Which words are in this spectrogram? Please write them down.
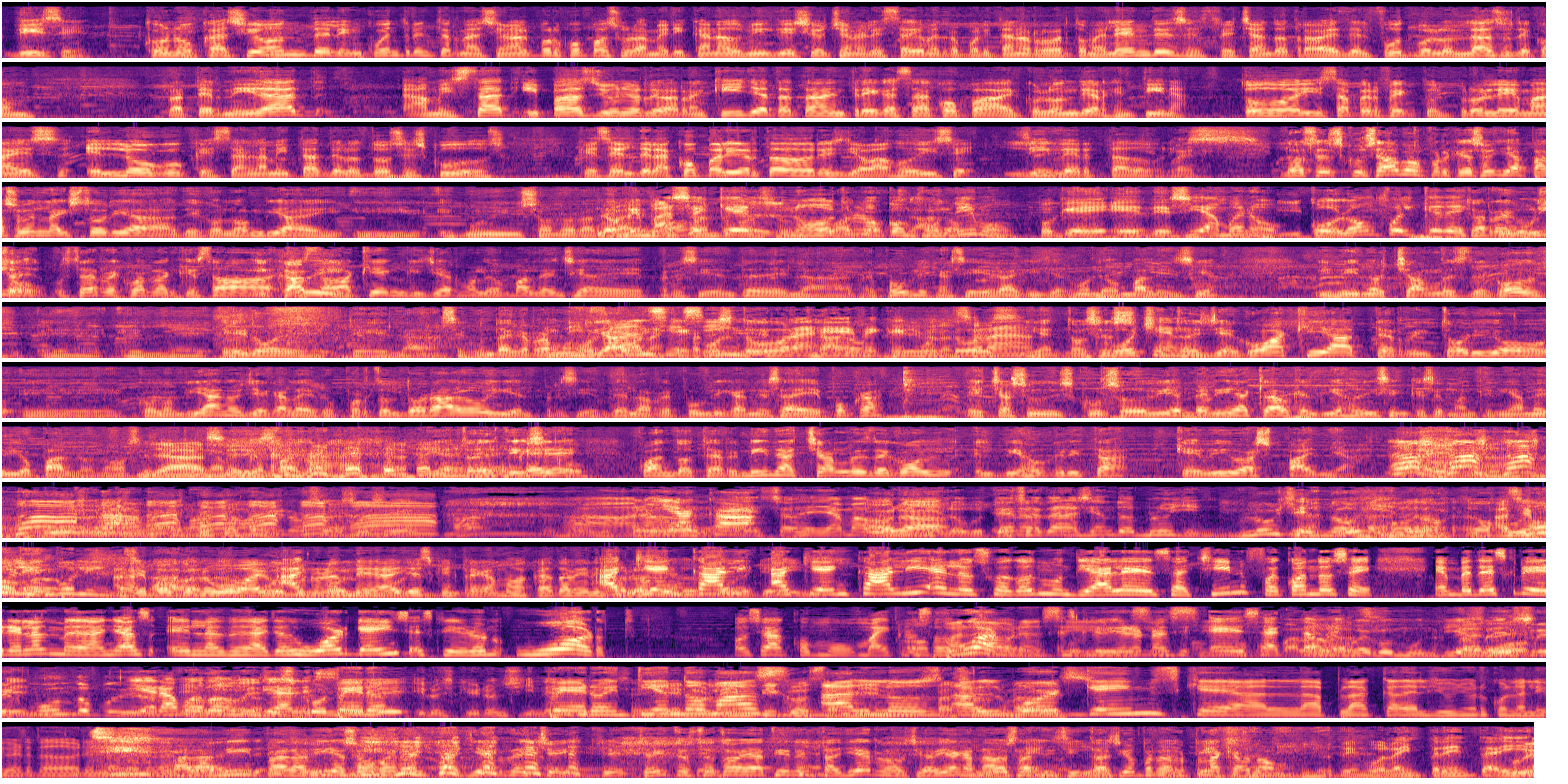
dice, con ocasión del encuentro internacional por Copa Suramericana 2018 en el Estadio Metropolitano Roberto Meléndez, estrechando a través del fútbol los lazos de confraternidad, amistad y paz, Junior de Barranquilla, Tata entrega esta Copa al Colón de Argentina. Todo ahí está perfecto. El problema es el logo que está en la mitad de los dos escudos, que es el de la Copa Libertadores y abajo dice Libertadores. Pues, los excusamos porque eso ya pasó en la historia de Colombia y, y- y muy sonoramente. Lo que ¿no? pasa es que ¿Cuándo pasó? nosotros nos confundimos, Claro. porque eh, decían, bueno, Colón fue el que Usted descubrió. usted- Ustedes recuerdan que estaba, Y estaba aquí en Guillermo León Valencia, de presidente de la República, sí, era Guillermo León Valencia, y vino Charles de Gaulle, eh, el eh, héroe de la Segunda Guerra Mundial. Francia, Qué sí. cultura, jefe, qué cultura. Y entonces, llegó aquí a territorio eh, colombiano, llega al aeropuerto El Dorado y el presidente de la República en esa época echa su discurso de bienvenida. Claro que el viejo dicen que se mantenía medio palo, ¿no? Se Ya, mantenía sí, medio sí. palo. Y entonces dice, cuando termina Charles de Gaulle, el viejo grita que viva España. Ah, Y no, acá- Eso se llama Ahora, bullying. Lo que ustedes eso- no están haciendo es bullying. No, bullying. no, no, no. Hace Bullying, poco, bullying. hace poco no, No, hubo no, algo con unas medallas bullying. que entregamos acá también en Aquí Colombia. en, Cali, World aquí en Cali, en los Juegos Mundiales Sachin, fue cuando se, en vez de escribir en las medallas, en las medallas World Games, escribieron Word. O sea, como Microsoft Como Word. sí, escribieron sí, así. sí. Exactamente. Juegos Mundiales. Mundo Y era Juegos. Mundiales. Pero- y lo escribieron sin. Pero entiendo en más a los, al World vez. Games que a la placa del Junior con la Libertadores. la. Para mí, para mí eso fue en el taller de Che- Che- Cheito. ¿Usted todavía tiene el taller? ¿No? ¿Si había ganado esa licitación yo- para yo la placa o no? Yo tengo la imprenta ahí.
